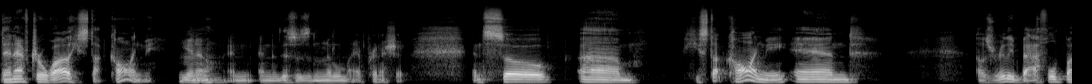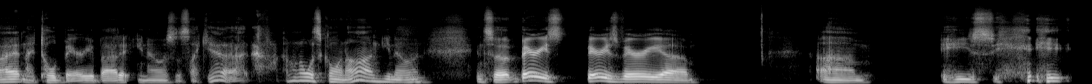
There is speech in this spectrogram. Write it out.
then after a while he stopped calling me you know Mm. and and this was in the middle of my apprenticeship and so um he stopped calling me and i was really baffled by it and i told barry about it you know i was just like yeah i, don't know what's going on you know and, and so barry's barry's very uh, um he's he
